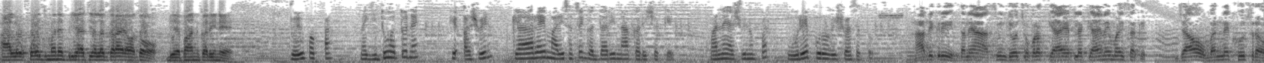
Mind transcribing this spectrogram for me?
આ લોકો જ મને પ્રિયાથી અલગ કરાયો હતો બેભાન કરીને. જોયું પપ્પા મેં કીધું હતું ને કે અશ્વિન ક્યારેય મારી સાથે ગદ્દારી ના કરી શકે. મને અશ્વિન ઉપર પૂરેપૂરો વિશ્વાસ હતો. હા દીકરી તને આ અશ્વિન જો છોકરો ક્યાંય એટલે ક્યાંય નહીં મળી શકે. જાઓ બંને ખુશ રહો.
